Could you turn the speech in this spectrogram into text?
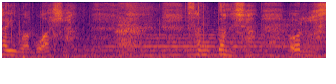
Haiwa Boasha. Sandamsha Orosu.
